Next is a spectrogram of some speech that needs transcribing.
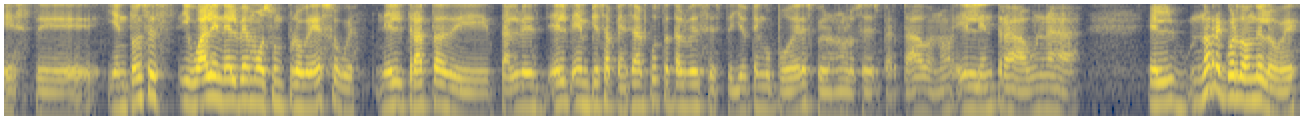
Este, y entonces igual en él vemos un progreso, güey. Él trata de, tal vez, él empieza a pensar, puta, tal vez este, yo tengo poderes, pero no los he despertado, ¿no? Él entra a una, él, no recuerdo dónde lo ve,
